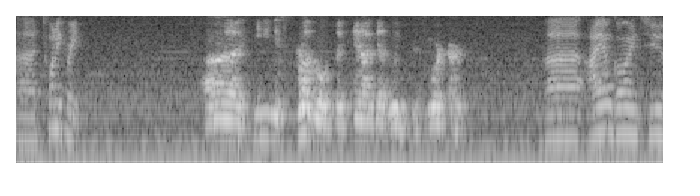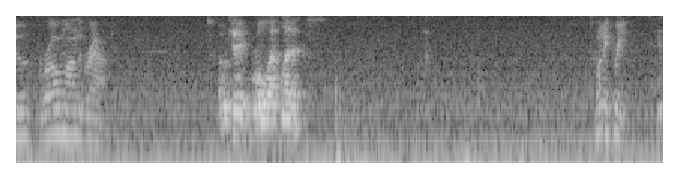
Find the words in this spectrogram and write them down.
Uh, 23. Uh, he struggles but cannot get loose. It's your turn. Uh, I am going to throw him on the ground. Okay, roll athletics. 23.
